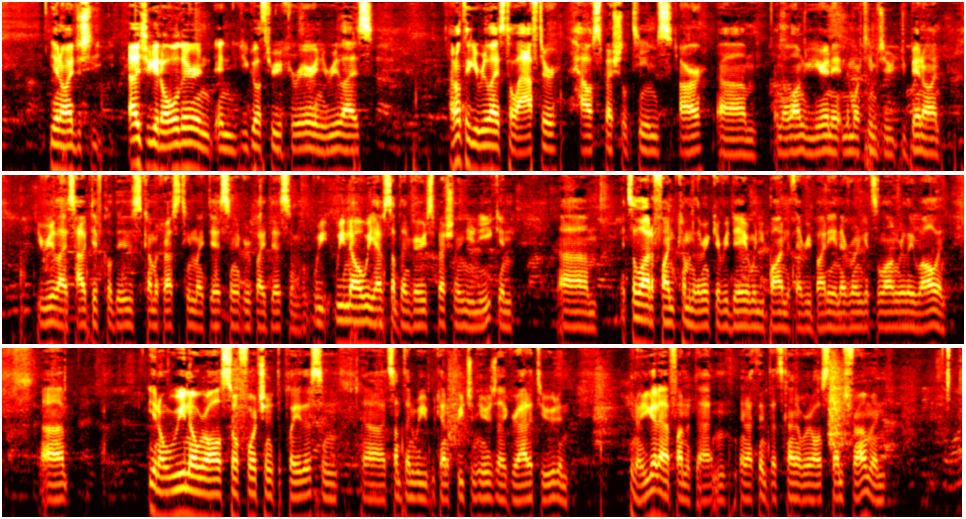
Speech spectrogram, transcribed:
you know, I just as you get older and, and you go through your career and you realize I don't think you realize till after how special teams are. Um, and the longer you're in it and the more teams you have been on, you realize how difficult it is to come across a team like this and a group like this. And we, we know we have something very special and unique. And um, it's a lot of fun coming to the rink every day when you bond with everybody and everyone gets along really well. And uh, you know, we know we're all so fortunate to play this, and uh, it's something we, we kind of preach in here is that gratitude, and you know, you got to have fun with that, and, and I think that's kind of where it all stems from, and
